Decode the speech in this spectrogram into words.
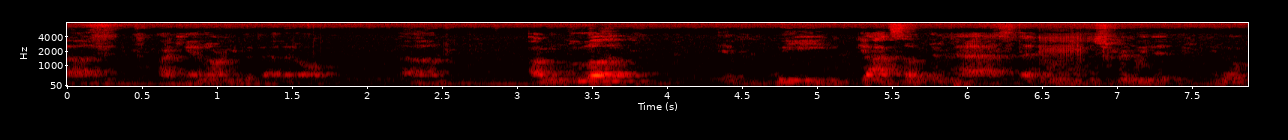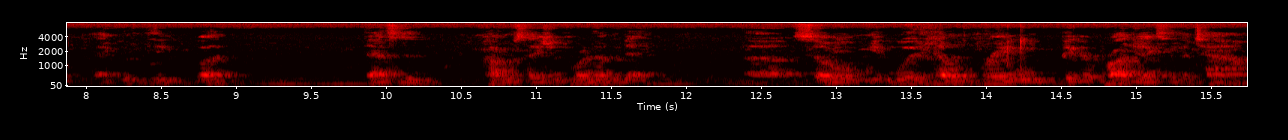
Um, I can't argue with that at all. Um, I would love if we got something passed that would be distributed, you know, equitably, that's a conversation for another day. Uh, so it would help bring bigger projects into town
